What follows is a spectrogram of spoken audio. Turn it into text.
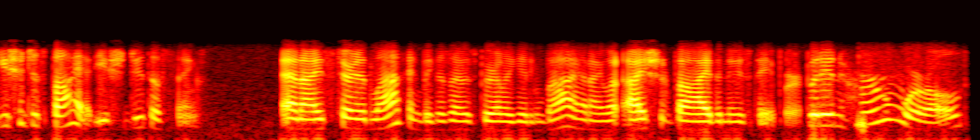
you should just buy it. You should do those things." And I started laughing because I was barely getting by, and I went, "I should buy the newspaper." But in her world,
